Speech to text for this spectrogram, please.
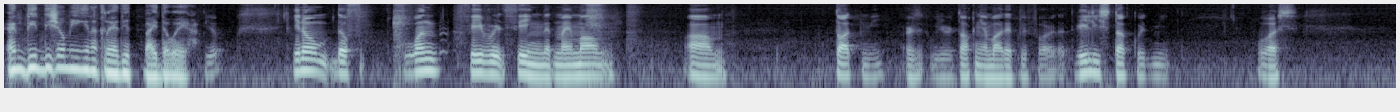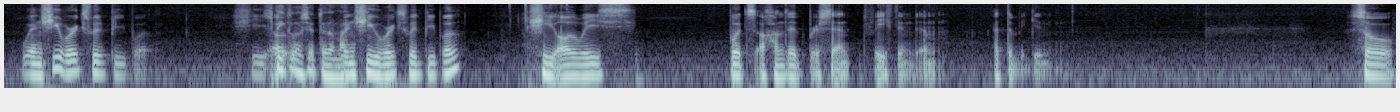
And hindi siya humingi ng credit, by the way. ah. you know the f- one favorite thing that my mom um, taught me, or we were talking about it before, that really stuck with me was when she works with people. She Speak al- closer to the when mic. she works with people, she always puts a hundred percent faith in them at the beginning. So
